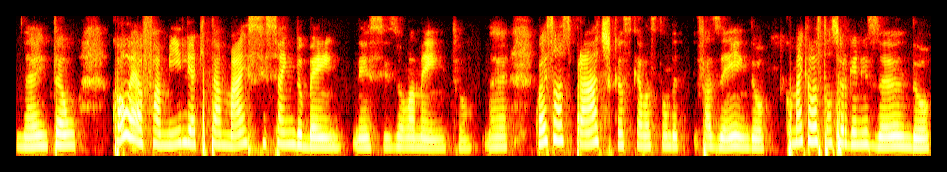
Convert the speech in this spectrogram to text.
Né? Então, qual é a família que está mais se saindo bem nesse isolamento? Né? Quais são as práticas que elas estão fazendo? Como é que elas estão se organizando?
